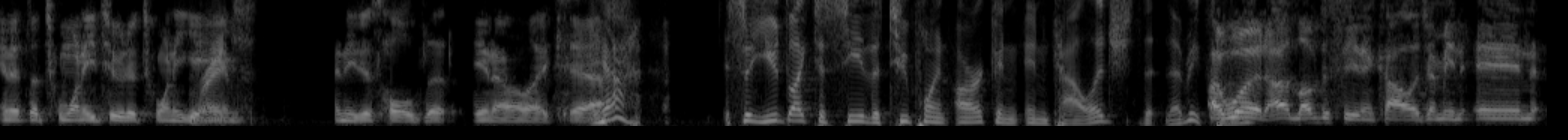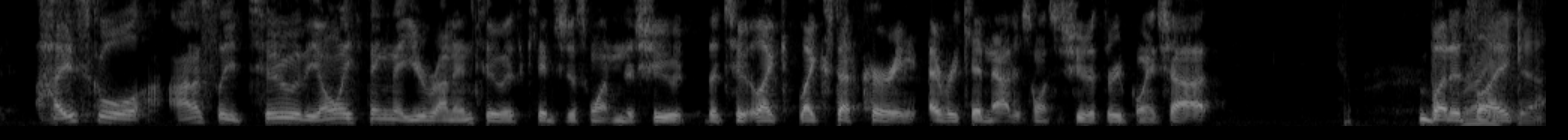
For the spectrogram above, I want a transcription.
and it's a twenty-two to twenty game, right. and he just holds it. You know, like yeah. Yeah. So you'd like to see the two-point arc in, in college? That, that'd be cool. I would. I'd love to see it in college. I mean, in high school, honestly, too, the only thing that you run into is kids just wanting to shoot the two, like like Steph Curry. Every kid now just wants to shoot a three point shot. But it's right, like, yeah.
